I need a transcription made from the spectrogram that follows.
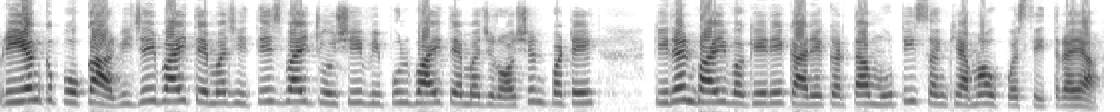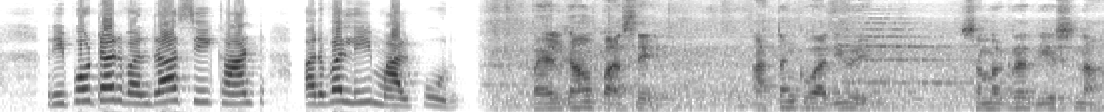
પ્રિયંક પોકાર, વિજયભાઈ તેમજ હિતેશભાઈ જોશી, વિપુલભાઈ તેમજ રોશન પટેલ કિરણભાઈ વગેરે કાર્યકર્તા મોટી સંખ્યામાં ઉપસ્થિત રહ્યા. રિપોર્ટર વનરાજસિંહ ખાંટ, અરવલ્લી, માલપુર. પહેલગાંવ પાસે આતંકવાદીઓએ સમગ્ર દેશના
